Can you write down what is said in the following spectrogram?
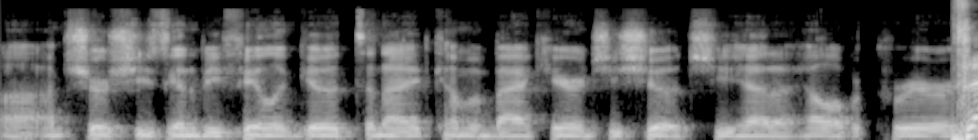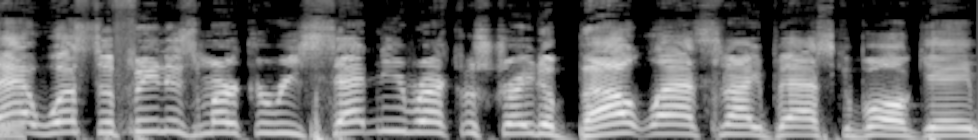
Uh, I'm sure she's going to be feeling good tonight coming back here, and she should. She had a hell of a career. That was the Phoenix Mercury setting the record straight about last night basketball game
